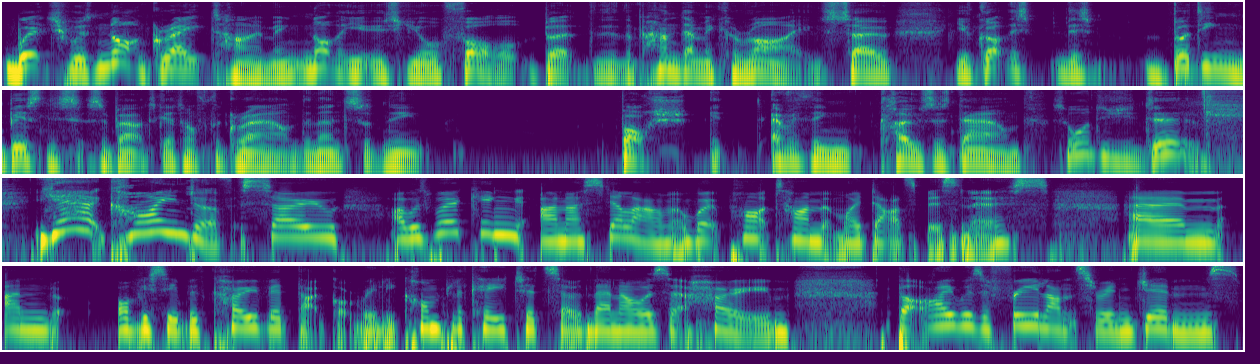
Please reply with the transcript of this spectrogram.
which was not great timing. Not that it was your fault, but the, the pandemic arrived. So you've got this this budding business that's about to get off the ground, and then suddenly, bosh, it, everything closes down. So what did you do? Yeah, kind of. So I was working, and I still am. I work part time at my dad's business, um, and obviously with COVID that got really complicated. So then I was at home, but I was a freelancer in gyms,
